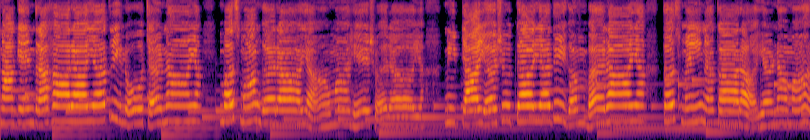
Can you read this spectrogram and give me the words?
नागेन्द्रहाराय त्रिलोचनाय भस्माङ्गराय माहेश्वराय नित्याय शुद्धाय दिगम्बराय तस्मै नकाराय नमः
